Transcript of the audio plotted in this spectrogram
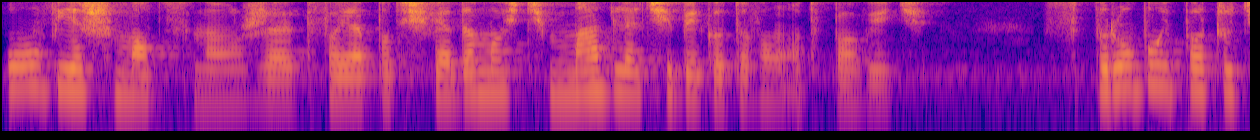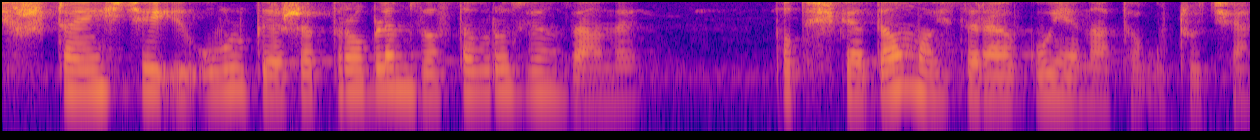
Uwierz mocno, że Twoja podświadomość ma dla Ciebie gotową odpowiedź. Spróbuj poczuć szczęście i ulgę, że problem został rozwiązany. Podświadomość zareaguje na to uczucie.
